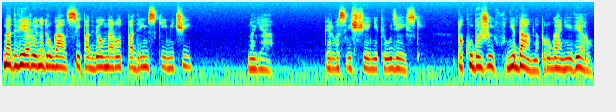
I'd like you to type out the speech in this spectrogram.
над верою надругался и подвел народ под римские мечи. Но я, первосвященник иудейский, покуда жив, не дам на поругание веру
